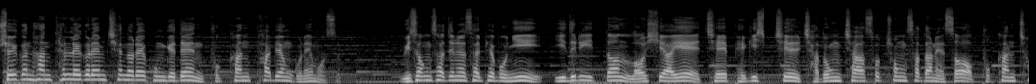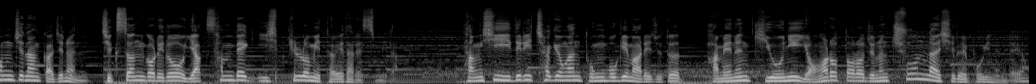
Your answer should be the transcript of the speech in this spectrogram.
최근 한 텔레그램 채널에 공개된 북한 파병군의 모습. 위성 사진을 살펴보니 이들이 있던 러시아의 제127 자동차 소총 사단에서 북한 청진항까지는 직선 거리로 약 320km에 달했습니다. 당시 이들이 착용한 동복이 말해주듯 밤에는 기온이 영하로 떨어지는 추운 날씨를 보이는데요.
